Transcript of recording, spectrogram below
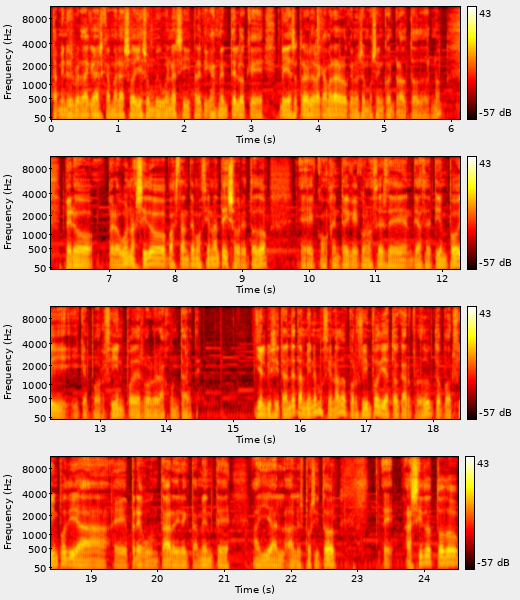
también es verdad que las cámaras hoy son muy buenas y prácticamente lo que veías a través de la cámara era lo que nos hemos encontrado todos, ¿no? Pero, pero bueno, ha sido bastante emocionante y sobre todo eh, con gente que conoces de, de hace tiempo y que por fin puedes volver a juntarte. Y el visitante también emocionado, por fin podía tocar producto, por fin podía eh, preguntar directamente allí al, expositor. Eh, ha sido todo,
